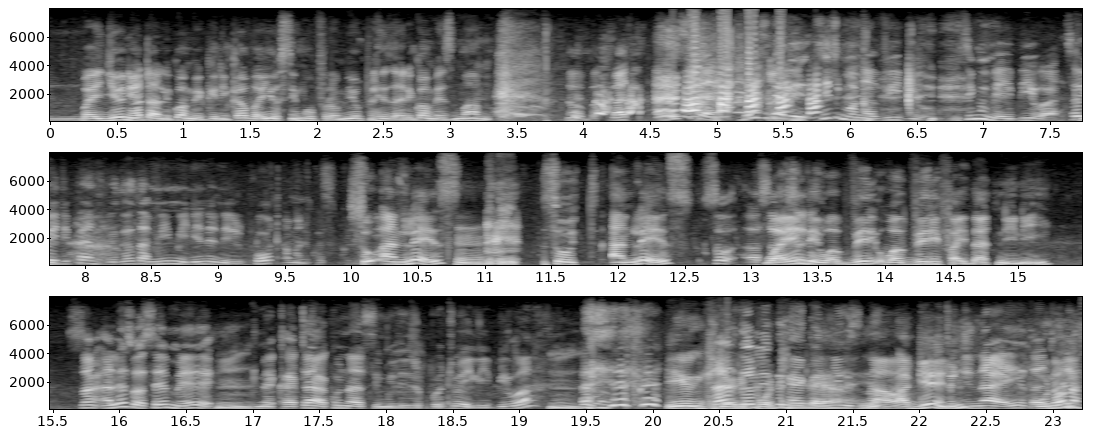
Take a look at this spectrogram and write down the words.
Mm. by jioni hata alikuwa amerecover hiyo simu from your place alikuwa amesimama No, but, but basically, basically si tumeona video simu imeibiwa so it depends with whether mimi niende ni report ama nikose so unless Mm. so unless so, uh, sorry, waende so, wa, ver wa verify that nini so, unless waseme Mm. tumekataa hakuna simu iliripotiwa iliibiwa mm. Hiyo mm. yeah. thing I can use now Again, unaona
